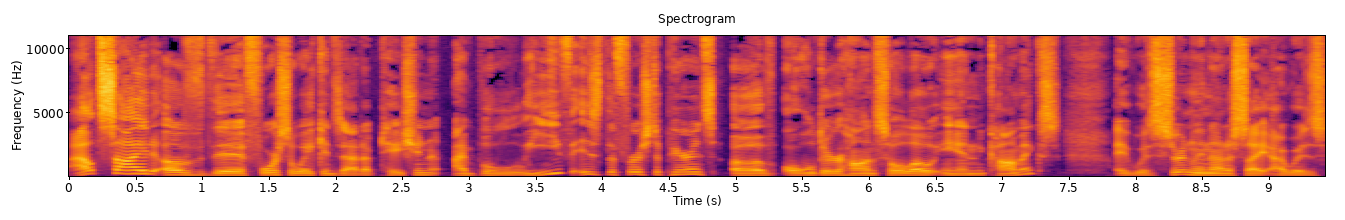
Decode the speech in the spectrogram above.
Outside of the Force Awakens adaptation, I believe is the first appearance of older Han Solo in comics. It was certainly not a sight I was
